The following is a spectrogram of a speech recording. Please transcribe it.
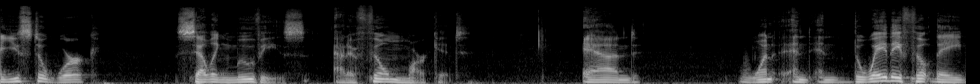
I used to work selling movies at a film market, and one and and the way they fil- they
